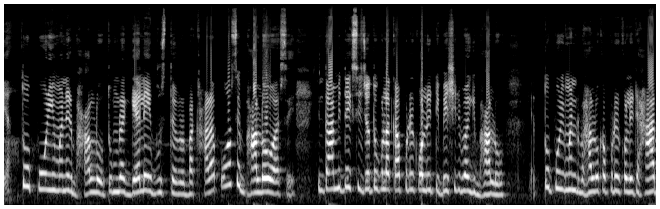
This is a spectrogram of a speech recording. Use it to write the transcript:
এত পরিমাণের ভালো, তোমরা গেলেই বুঝতে পারবে। পারবা খারাপও আছে, ভালোও আছে। কিন্তু আমি দেখছি যতগুলো কাপড়ের কোয়ালিটি বেশিরভাগই ভালো। এত পরিমাণের ভালো কাপড়ের কোয়ালিটি হাত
